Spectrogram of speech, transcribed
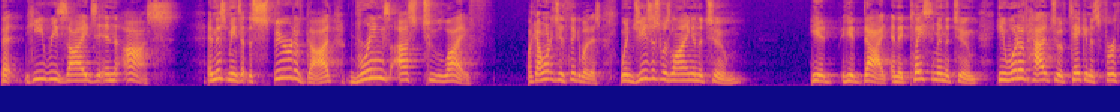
that he resides in us. And this means that the Spirit of God brings us to life. Like, I wanted you to think about this. When Jesus was lying in the tomb, he had, he had died, and they placed him in the tomb, he would have had to have taken his first,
